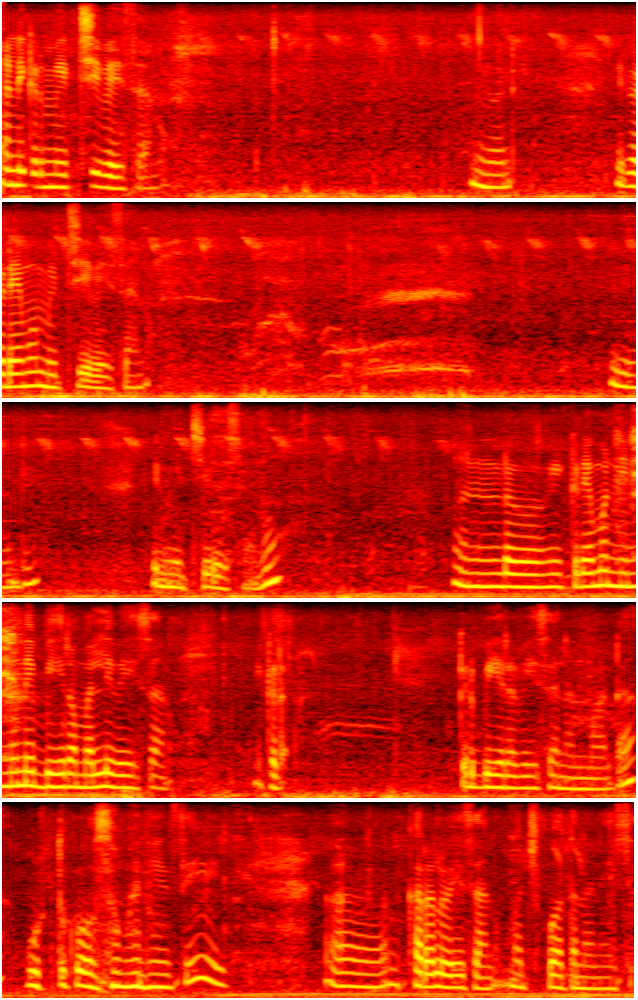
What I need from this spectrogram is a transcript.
అండ్ ఇక్కడ మిర్చి వేసాను ఇదిగోండి. ఇక్కడేమో మిర్చి వేసాను ఇదిగోండి. ఇది మిర్చి వేసాను అండ్ ఇక్కడేమో నిన్ననే బీర మళ్ళీ వేసాను ఇక్కడ. ఇక్కడ బీర వేసాను అనమాట గుర్తు కోసం అనేసి కర్రలు వేసాను మర్చిపోతాను అనేసి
